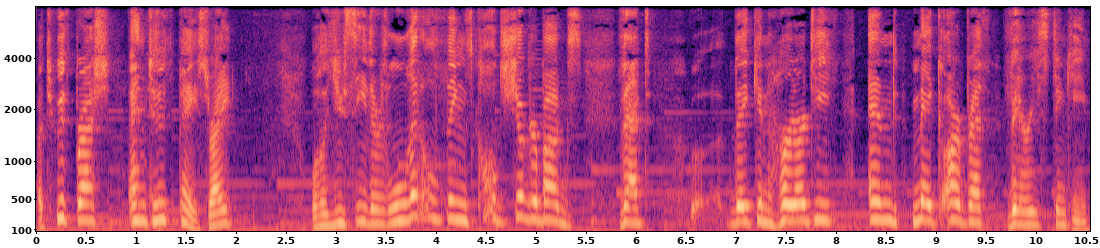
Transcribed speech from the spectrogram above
a toothbrush and toothpaste, right? Well, you see, there's little things called sugar bugs that they can hurt our teeth and make our breath very stinky.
